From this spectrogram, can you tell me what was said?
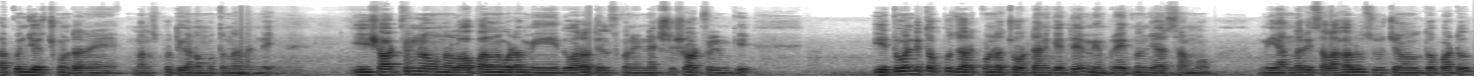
హక్కును చేర్చుకుంటారని మనస్ఫూర్తిగా నమ్ముతున్నానండి. ఈ షార్ట్ ఫిల్మ్లో ఉన్న లోపాలను కూడా మీ ద్వారా తెలుసుకొని నెక్స్ట్ షార్ట్ ఫిల్మ్కి ఎటువంటి తప్పు జరగకుండా చూడడానికైతే మేము ప్రయత్నం చేస్తాము. మీ అందరి సలహాలు సూచనలతో పాటు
